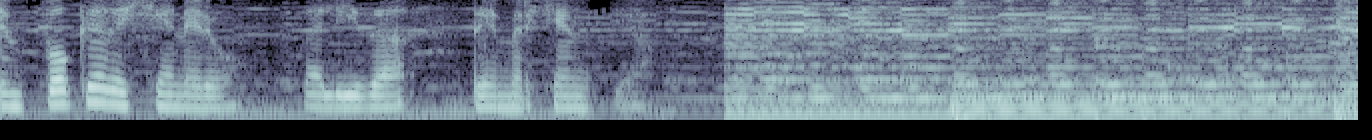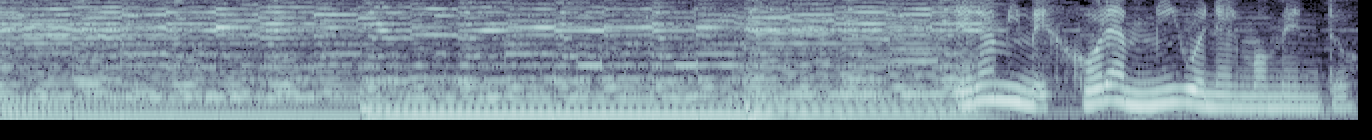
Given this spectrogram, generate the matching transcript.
Enfoque de género, salida de emergencia. Era mi mejor amigo en el momento.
